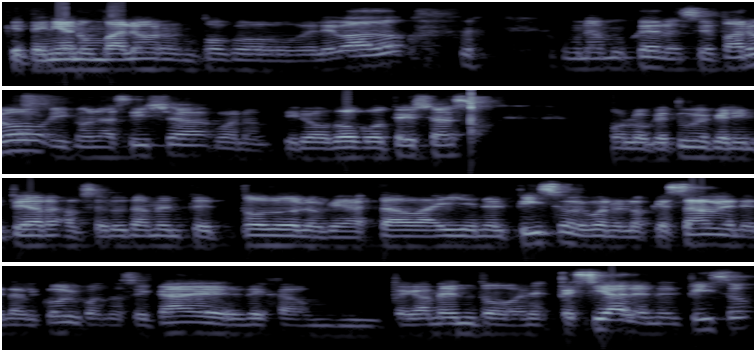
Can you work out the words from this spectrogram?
que tenían un valor un poco elevado. Una mujer se paró y con la silla, bueno, tiró dos botellas por lo que tuve que limpiar absolutamente todo lo que estaba ahí en el piso. Y bueno, los que saben, el alcohol cuando se cae deja un pegamento en especial en el piso.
